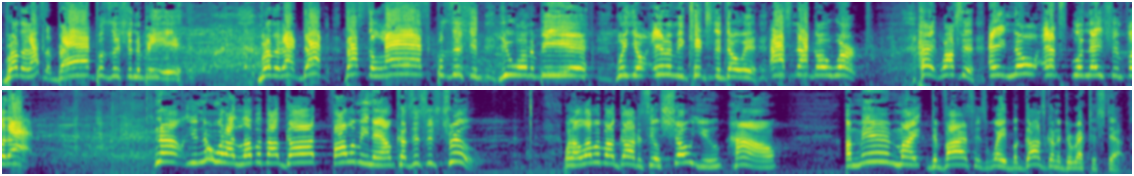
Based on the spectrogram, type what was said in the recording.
Brother, that's a bad position to be in. Brother, that, that, that's the last position you want to be in when your enemy kicks the door in. That's not going to work. Hey, watch this. Ain't no explanation for that. Now, you know what I love about God? Follow me now, because this is true. What I love about God is He'll show you how a man might devise his way, but God's going to direct his steps.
